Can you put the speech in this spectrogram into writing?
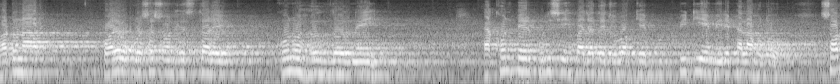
ঘটনার পরেও প্রশাসন স্তরে কোনো হেলদোল নেই। এখন ফের পুলিশি হেফাজতে যুবককে পিটিয়ে মেরে ফেলা হলো। সব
